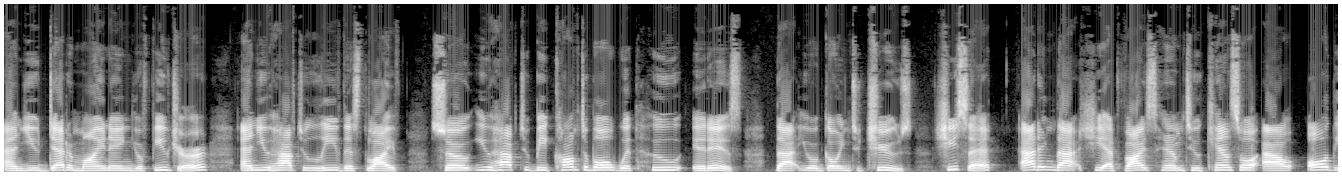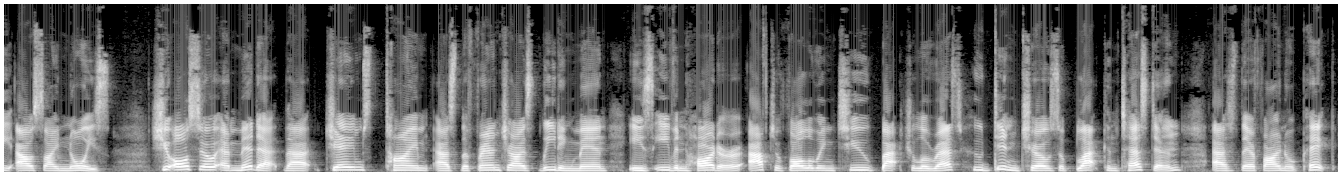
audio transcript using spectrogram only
and you determining your future and you have to leave this life. So you have to be comfortable with who it is that you're going to choose, she said, adding that she advised him to cancel out all the outside noise. She also admitted that James' time as the franchise leading man is even harder after following two bachelorettes who didn't choose a black contestant as their final pick.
